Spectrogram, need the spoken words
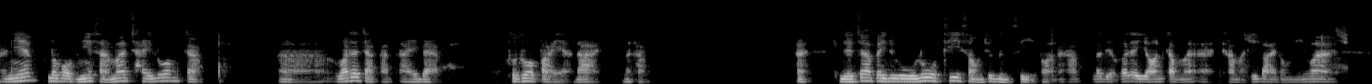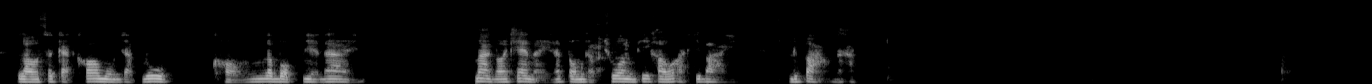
อันนี้ระบบนี้สามารถใช้ร่วมกับวัฏจักรอัดไอแบบทั่วๆไปอะได้นะครับ เดี๋ยวจะไปดูรูปที่ 2.14 ก่อนนะครับ แล้วเดี๋ยวก็จะย้อนกลับมาอ่านคำอธิบายตรงนี้ว่า เราสกัดข้อมูลจากรูปของระบบเนี่ยได้ มากน้อยแค่ไหนนะตรงกับช่วงที่เขาอธิบายหรือเปล่านะครับ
